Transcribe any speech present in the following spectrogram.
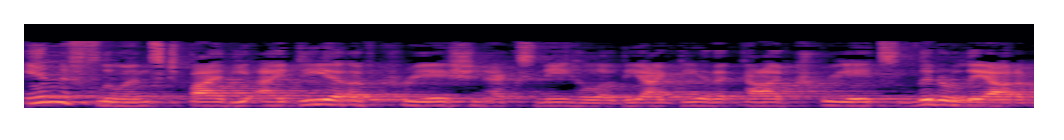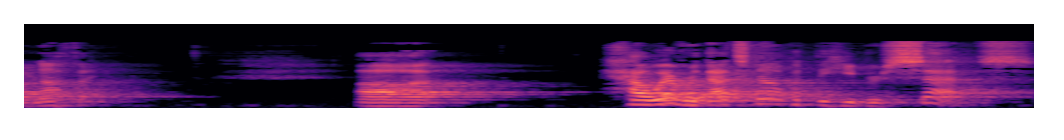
influenced by the idea of creation ex nihilo, the idea that God creates literally out of nothing. Uh, however, that's not what the Hebrew says.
